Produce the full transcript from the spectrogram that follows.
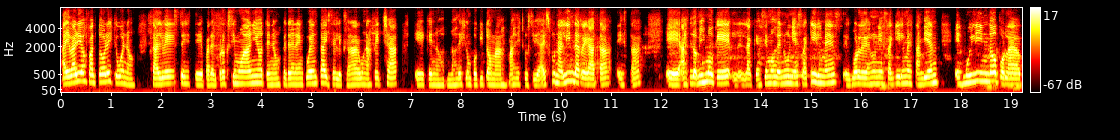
hay varios factores que, bueno, tal vez este, para el próximo año tenemos que tener en cuenta y seleccionar alguna fecha eh, que nos, deje un poquito más, más de exclusividad. Es una linda regata esta, eh, lo mismo que la que hacemos de Núñez a Quilmes, el borde de Núñez a Quilmes también es muy lindo por la,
